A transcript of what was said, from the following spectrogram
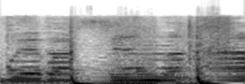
live with us in the house.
